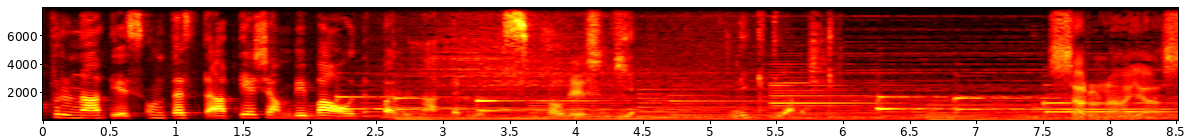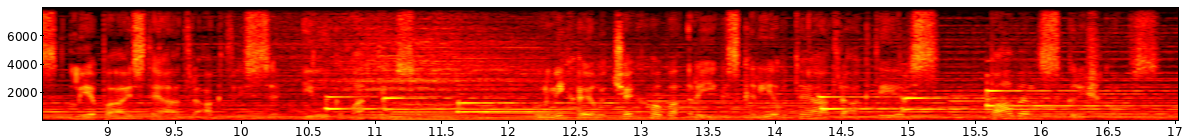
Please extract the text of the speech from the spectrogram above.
aprunāties. Un tas tā tiešām bija bauda parunāt ar jums. Paldies jums! Jā, likt jauki. Sarunājās Liepājas teātra aktrise Ilga Martinsona un Mihaila Čehova Rīgas Krievu teātra aktieris Pāvels Griškovs.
